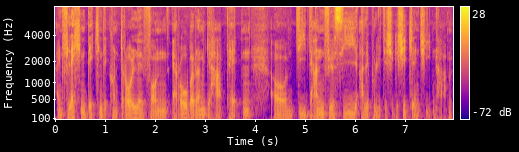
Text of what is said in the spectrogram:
eine flächendeckende Kontrolle von Eroberern gehabt hätten, äh, die dann für sie alle politische Geschicke entschieden haben.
